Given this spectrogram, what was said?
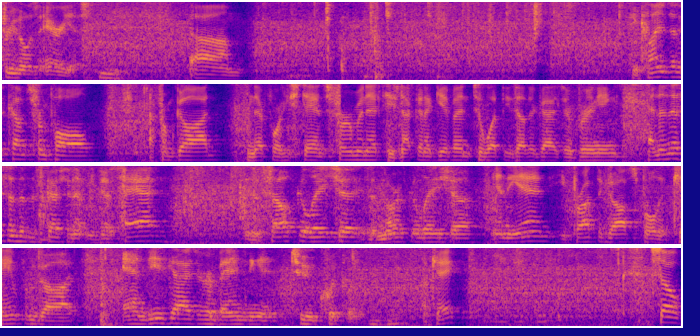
through those areas. Um, he claims that it comes from Paul, from God, and therefore he stands firm in it. He's not going to give in to what these other guys are bringing. And then this is the discussion that we just had. Is it South Galatia? Is it North Galatia? In the end, he brought the gospel that came from God, and these guys are abandoning it too quickly. Mm-hmm. Okay? So,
